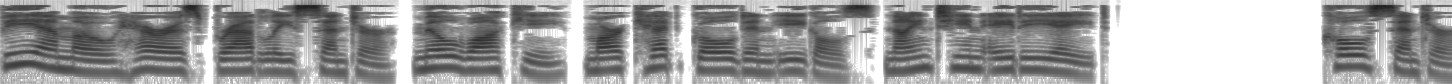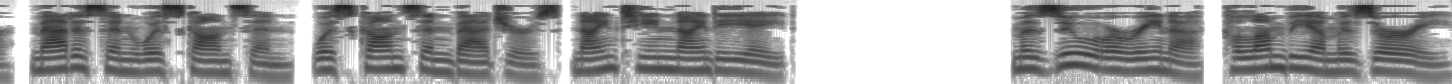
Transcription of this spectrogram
BMO Harris Bradley Center, Milwaukee, Marquette Golden Eagles 1988. Kohl Center, Madison, Wisconsin, Wisconsin Badgers 1998. Mizzou Arena, Columbia, Missouri,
